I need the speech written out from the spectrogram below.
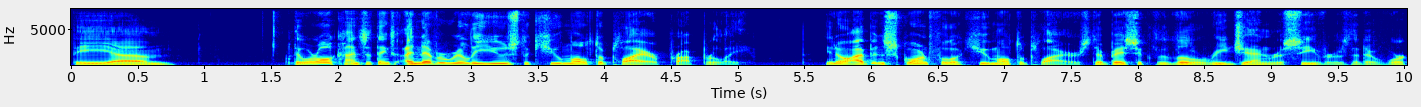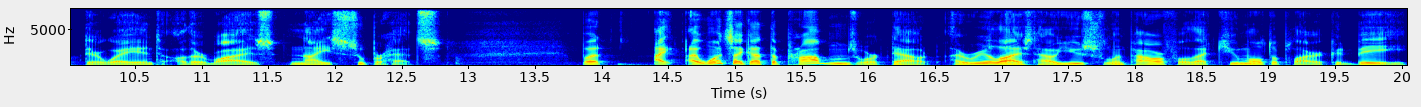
The um, there were all kinds of things. I never really used the Q multiplier properly. You know, I've been scornful of Q multipliers. They're basically little regen receivers that have worked their way into otherwise nice superhets. But I, I once I got the problems worked out, I realized how useful and powerful that Q multiplier could be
